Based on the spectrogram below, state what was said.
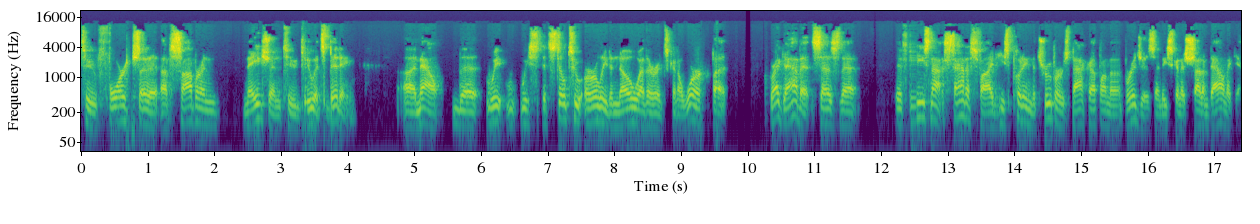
to force a, a sovereign nation to do its bidding. Uh, now, the we we it's still too early to know whether it's going to work, but Greg Abbott says that if he's not satisfied, he's putting the troopers back up on the bridges and he's going to shut them down again.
